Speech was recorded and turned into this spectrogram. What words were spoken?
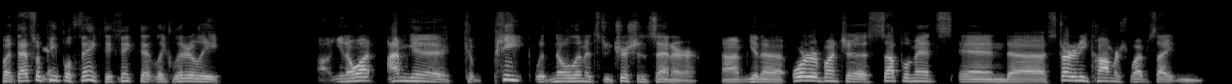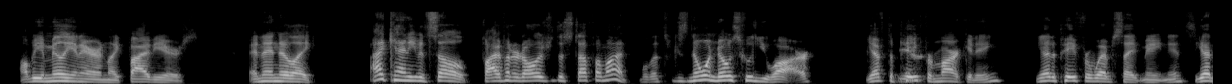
But that's what yeah. people think. They think that like literally, uh, you know what? I'm gonna compete with No Limits Nutrition Center I'm gonna order a bunch of supplements and uh, start an e-commerce website, and I'll be a millionaire in like five years. And then they're like, I can't even sell five hundred dollars worth of stuff a month. Well, that's because no one knows who you are. You have to pay yeah. for marketing. You got to pay for website maintenance. You got,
